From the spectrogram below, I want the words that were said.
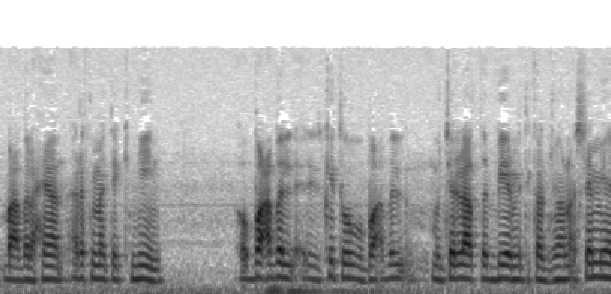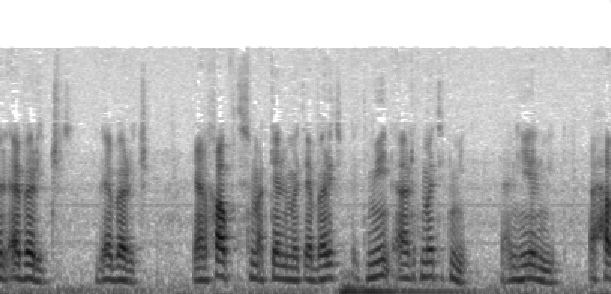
بعض الأحيان arithmetic mean وبعض الكتب وبعض المجلات الطبية ال medical journal أسميها ال average ال average يعني خاف تسمع كلمة average mean arithmetic mean يعني هي ال mean. أحد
